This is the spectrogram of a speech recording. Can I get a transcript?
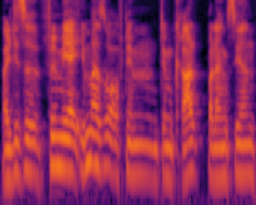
weil diese Filme ja immer so auf dem dem Grad balancieren.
